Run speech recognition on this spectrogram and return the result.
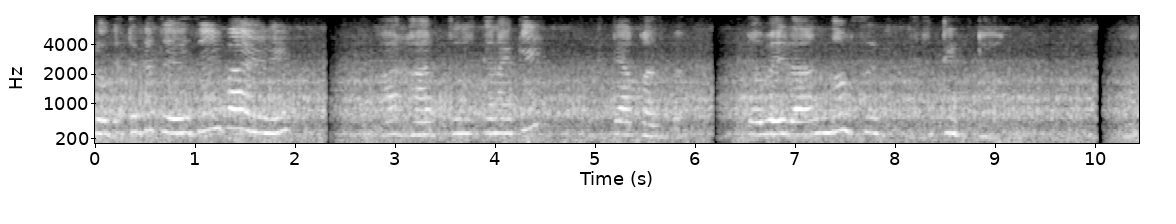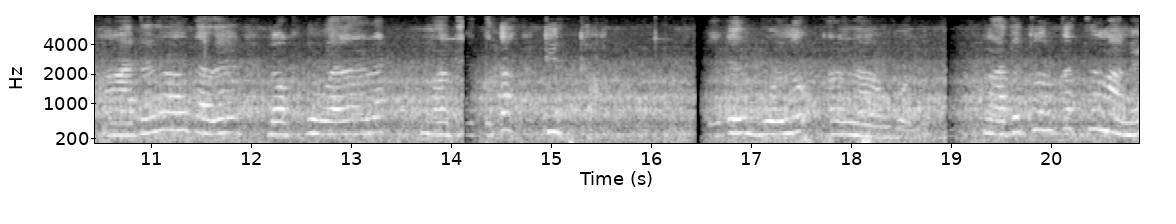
লোকের থেকে চেয়েছেই পাইনি আর হাত চুলকে নাকি টাকা দেবে তবে এটা ঠিকঠাক বলে মাথায় কথা ঠিকঠাক বলো আর না বলো মাথা চুলকাচ্ছে মানে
